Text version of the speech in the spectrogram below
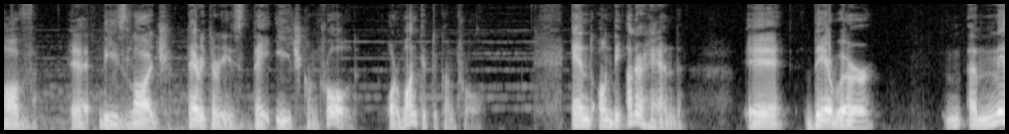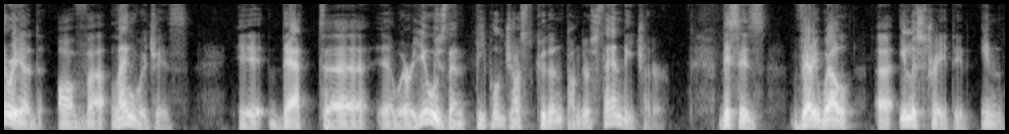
of uh, these large territories they each controlled or wanted to control. And on the other hand, uh, there were a myriad of languages that were used and people just couldn't understand each other. This is very well uh, illustrated in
